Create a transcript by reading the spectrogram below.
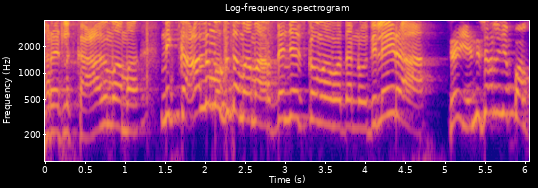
అరే అట్లా కాదు మామ. నీ కాళ్ళు మొక్కుతా మామ అర్థం చేసుకో మామ దాన్ని వదిలేయరా. రే ఎన్నిసార్లు చెప్పాలి?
